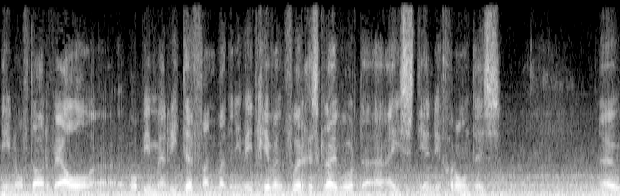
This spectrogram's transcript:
en of daar wel uh, op die meriete van wat in die wetgewing voorgeskryf word 'n eis teen die grond is. Nou,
